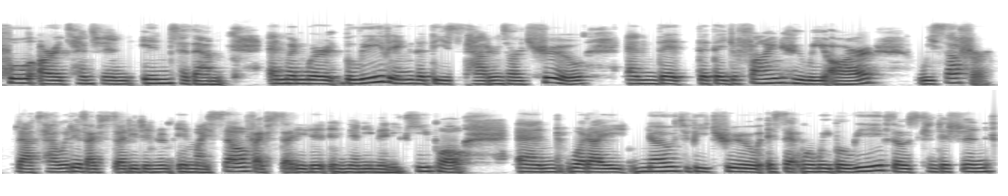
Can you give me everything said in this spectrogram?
pull our attention into them. And when we're believing that these patterns are true and that, that they define who we are, we suffer that's how it is. I've studied it in, in, myself. I've studied it in many, many people. And what I know to be true is that when we believe those conditioned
